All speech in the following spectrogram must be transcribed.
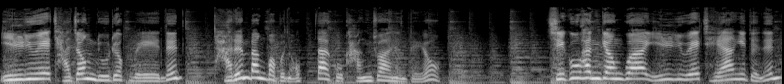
인류의 자정 노력 외에는 다른 방법은 없다고 강조하는데요. 지구 환경과 인류의 재앙이 되는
